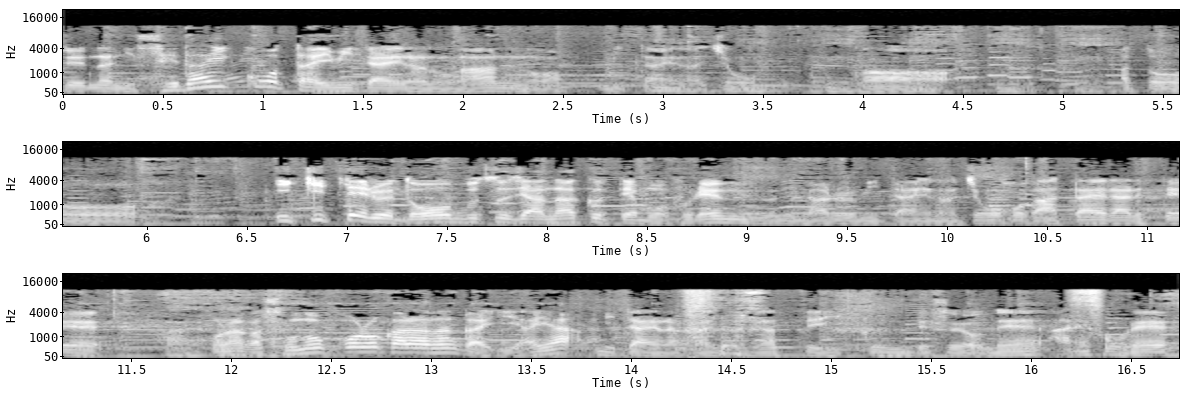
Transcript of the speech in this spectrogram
て何？世代交代みたいなのがあんの？みたいな情報うんが、うん。あと、生きてる動物じゃなくてもフレンズになるみたいな情報が与えられて、はい。もうなんかその頃からなんか、ややみたいな感じになっていくんですよね。あれこれ。ね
